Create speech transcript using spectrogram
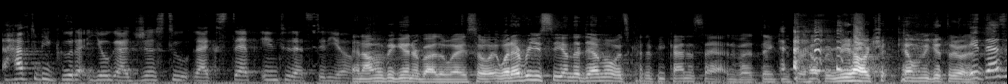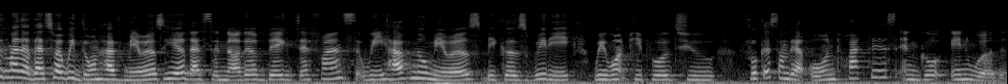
have to be good at yoga just to like step into that studio. And I'm a beginner, by the way. So whatever you see on the demo, it's going to be kind of sad. But thank you for helping me out, helping me get through it. It doesn't matter. That's why we don't have mirrors here. That's another big difference. We have no mirrors because really we want people to focus on their own practice and go inward.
